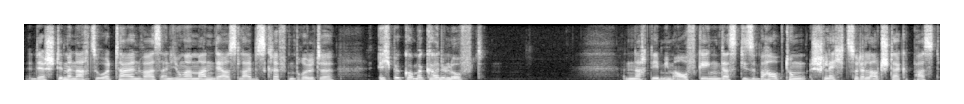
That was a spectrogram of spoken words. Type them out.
Der Stimme nach zu urteilen war es ein junger Mann, der aus Leibeskräften brüllte Ich bekomme keine Luft. Nachdem ihm aufging, dass diese Behauptung schlecht zu der Lautstärke passt,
